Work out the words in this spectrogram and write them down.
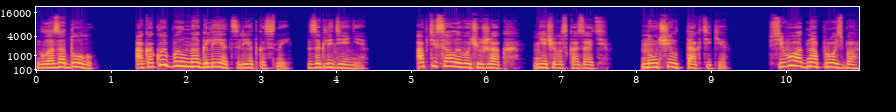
Глаза долу. А какой был наглец редкостный. Заглядение. Обтесал его чужак, нечего сказать. Научил тактике. Всего одна просьба,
